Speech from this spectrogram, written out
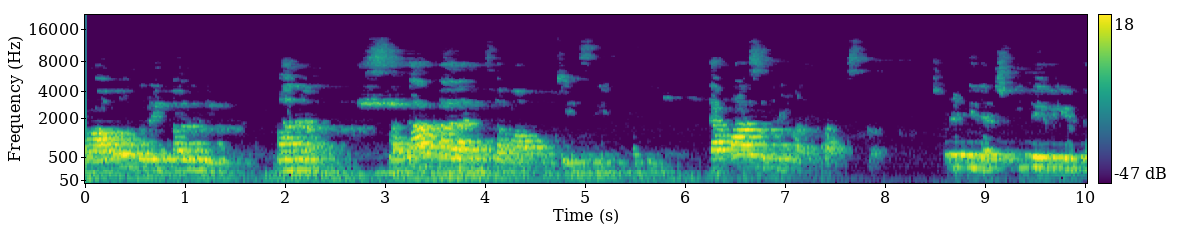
భావోద్రేకాలను మనం సదాకాలానికి సమాప్తం చేసే తపాసుని మనం పాటిస్తాం చూడండి లక్ష్మీదేవి యొక్క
